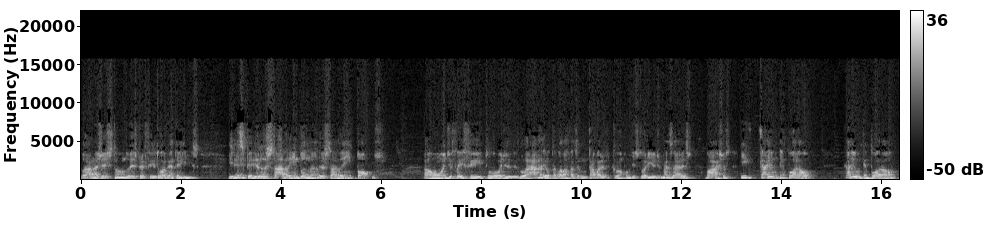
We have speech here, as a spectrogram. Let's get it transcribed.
lá na gestão do ex-prefeito Roberto Henriques. E nesse período eu estava em Donan, eu estava em Tocos, aonde foi feito, onde lá eu estava lá fazendo um trabalho de campo, uma vistoria de umas áreas baixas, e caiu um temporal. Caiu um temporal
